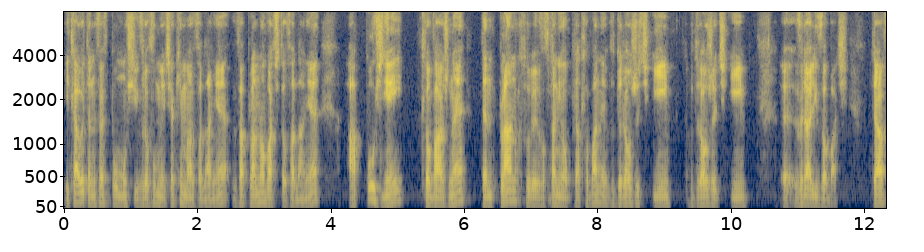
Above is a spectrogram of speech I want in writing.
i cały ten zespół musi zrozumieć, jakie ma zadanie, zaplanować to zadanie, a później co ważne, ten plan, który zostanie opracowany, wdrożyć i wdrożyć i e, zrealizować. Teraz,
